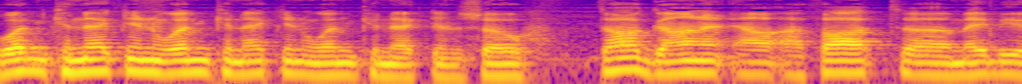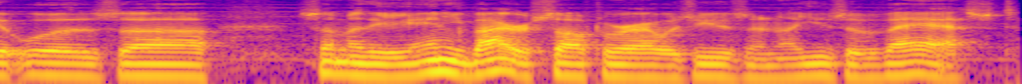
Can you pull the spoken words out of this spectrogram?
wasn't connecting, wasn't connecting, wasn't connecting. So, doggone it, I, I thought uh, maybe it was uh, some of the antivirus software I was using. I use Avast,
